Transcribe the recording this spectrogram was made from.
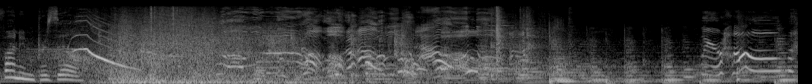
fun in Brazil. We're home!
